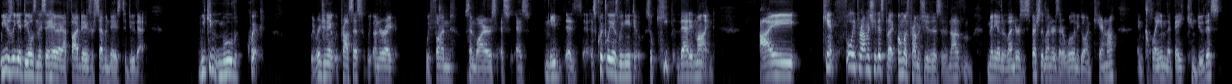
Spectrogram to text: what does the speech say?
we usually get deals and they say, hey, I got five days or seven days to do that. We can move quick. We originate, we process, we underwrite, we fund, send wires as as need as as quickly as we need to. So keep that in mind. I can't fully promise you this, but I almost promise you this. There's not many other lenders, especially lenders that are willing to go on camera and claim that they can do this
